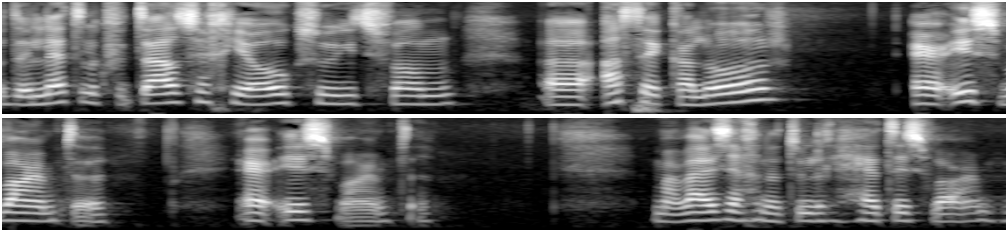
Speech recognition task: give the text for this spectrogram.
de letterlijk vertaald zeg je ook zoiets van... Uh, hace calor, er is warmte. Er is warmte. Maar wij zeggen natuurlijk het is warm.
